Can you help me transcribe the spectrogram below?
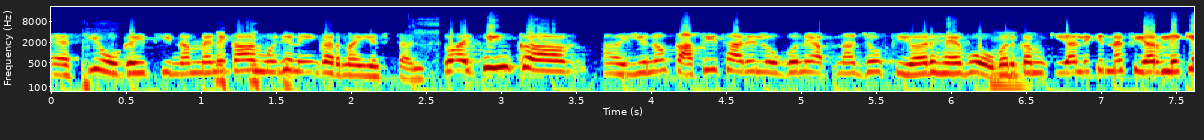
ऐसी हो गई थी ना मैंने कहा मुझे नहीं करना ये स्टंट तो आई थिंक यू नो काफ़ी सारे लोगों ने अपना जो फियर है वो ओवरकम किया लेकिन मैं फियर लेके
